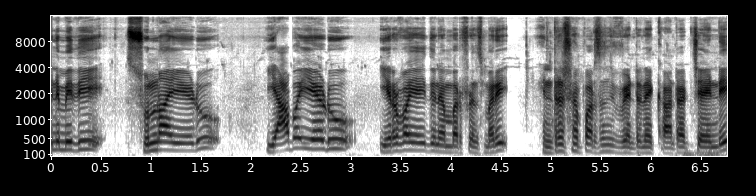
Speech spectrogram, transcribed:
ఎనిమిది సున్నా ఏడు యాభై ఏడు ఇరవై ఐదు నెంబర్. ఫ్రెండ్స్ మరి ఇంట్రెస్ట్ పర్సన్స్ వెంటనే కాంటాక్ట్ చేయండి.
